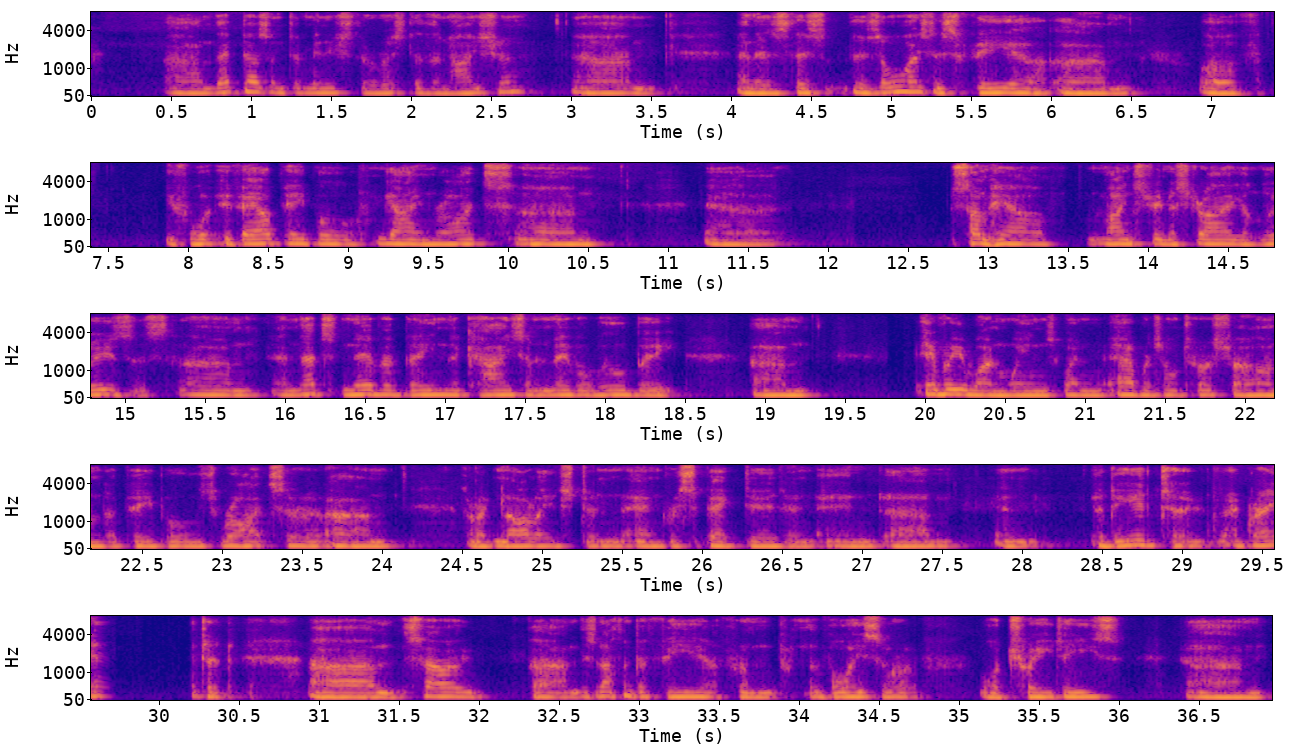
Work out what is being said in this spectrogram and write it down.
um, that doesn't diminish the rest of the nation. Um, and there's this, there's always this fear um, of if if our people gain rights, um, uh, somehow mainstream Australia loses, um, and that's never been the case and never will be. Um, everyone wins when Aboriginal and Torres Strait Islander people's rights are are acknowledged and, and respected and and um, and adhered to, are granted. Um, so um, there's nothing to fear from, from the voice or or treaties, um,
